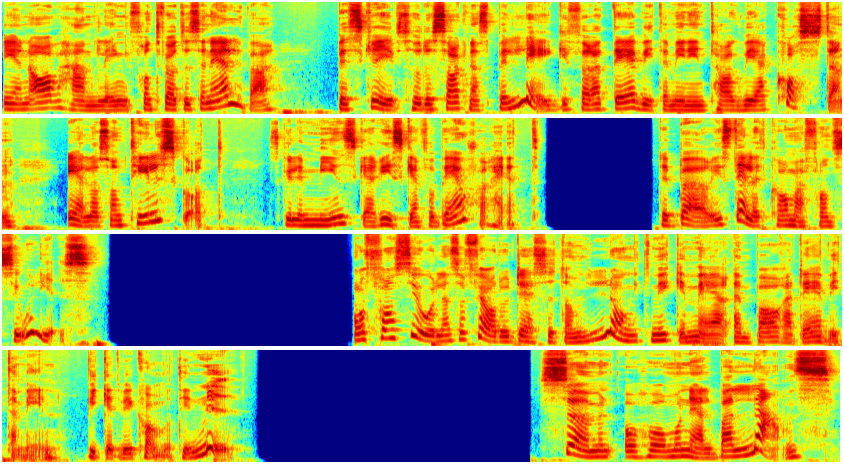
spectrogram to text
I en avhandling från 2011 beskrivs hur det saknas belägg för att D-vitaminintag via kosten eller som tillskott skulle minska risken för benskörhet. Det bör istället komma från solljus. Och från solen så får du dessutom långt mycket mer än bara D-vitamin, vilket vi kommer till nu. Sömn och hormonell balans.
